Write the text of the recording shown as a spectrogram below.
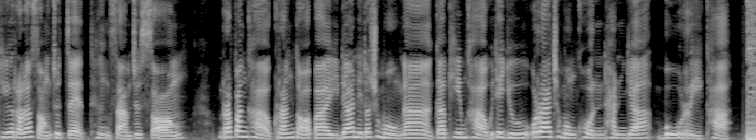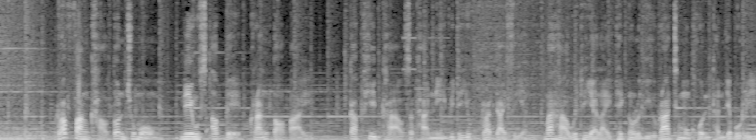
ที่ร้อยละ2.7ถึง3.2 รับฟังข่าวครั้งต่อไปได้ในต้นชั่วโมงหน้า กับทีมข่าววิทยุราชมงคลธัญบุรีค่ะ รับฟังข่าวต้นชั่วโมง News อัปเดตครั้งต่อไป กับทีมข่าวสถานีวิทยุกระจายเสียง มหาวิทยาลัยเทคโนโลยีราชมงคลธัญบุรี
